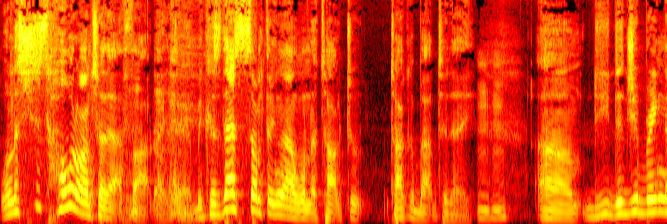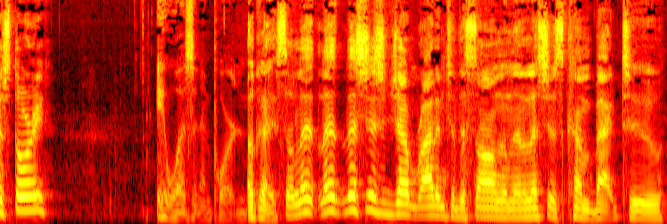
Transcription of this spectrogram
Well, let's just hold on to that thought right there because that's something I want to talk to talk about today. Mm-hmm. Um, you, did you bring a story? It wasn't important. Okay, so let, let let's just jump right into the song and then let's just come back to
